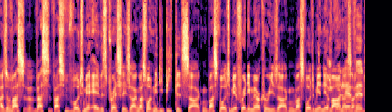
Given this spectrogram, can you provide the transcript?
Also mhm. was, was, was wollte mir Elvis Presley sagen? Was wollten mir die Beatles sagen? Was wollte mir Freddie Mercury sagen? Was wollte mir Nirvana Igor sagen?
